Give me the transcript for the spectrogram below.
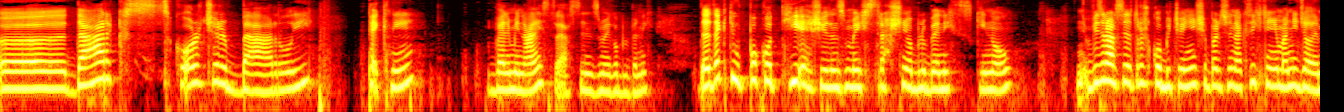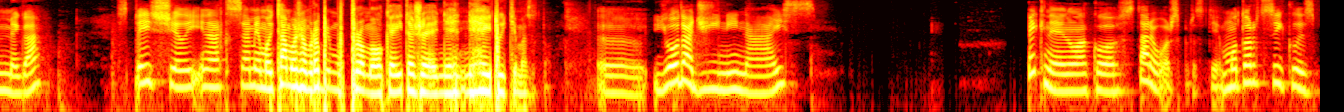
Uh, Dark Scorcher Barley. Pekný. Veľmi nice, to je asi jeden z mojich obľúbených. Detektív Poco tiež jeden z mojich strašne obľúbených skinov. Vyzerá si trošku obyčajnejšie, pretože na ksichte nemá nič, ale mega. Space Shelly, inak sám je môj kamož, robím mu promo, ok? Takže ne, nehejtujte ma za to. Uh, Yoda Genie, nice. Pekné, no ako Star Wars proste. Motorcyklist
